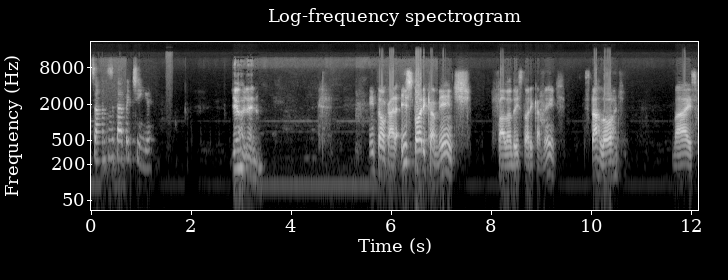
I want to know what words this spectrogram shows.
Santos e Tapetinga. Diga, Rogério. Então, cara, historicamente, falando historicamente, Star-Lord, mas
